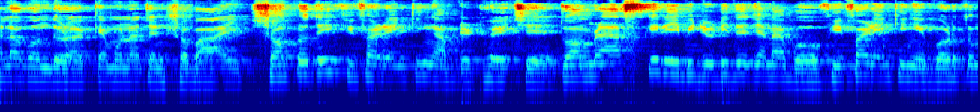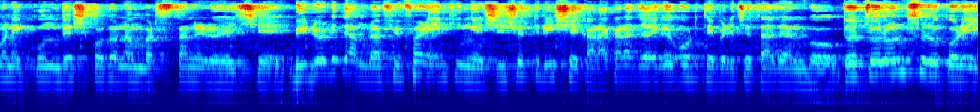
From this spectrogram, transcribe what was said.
হ্যালো বন্ধুরা, কেমন আছেন সবাই? সম্প্রতি ফিফা র্যাঙ্কিং আপডেট হয়েছে। তো আমরা আজকের এই ভিডিওটিতে জানাব ফিফা র্যাঙ্কিং এ বর্তমানে কোন দেশ কত নাম্বার স্থানে রয়েছে? ভিডিওটিতে আমরা ফিফা র্যাঙ্কিং এ শীর্ষ ত্রিশে কারা কারা জায়গা করতে পেরেছে তা জানব। তো চলুন শুরু করি।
